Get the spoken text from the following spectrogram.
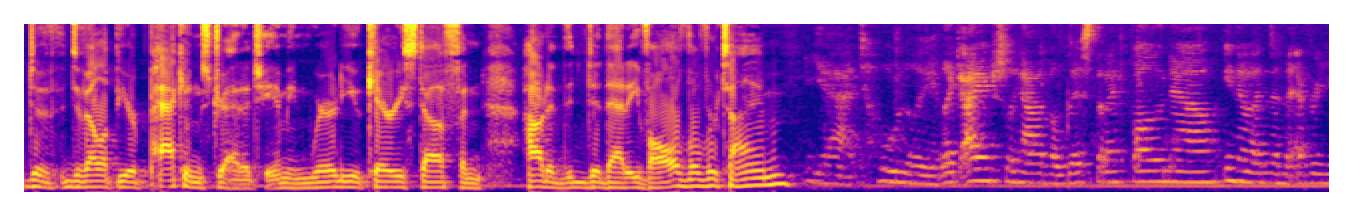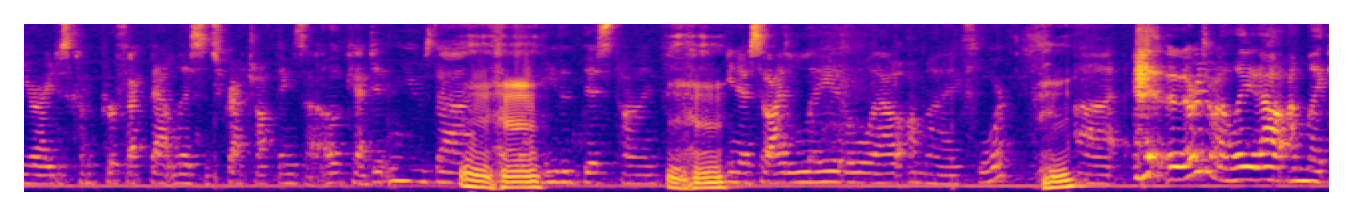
de- develop your packing strategy? I mean, where do you carry stuff, and how did did that evolve over time? Yeah, totally. Like I actually have a list that I follow now, you know, and then every year I just kind of perfect that list and scratch off things that okay, I didn't use that, Mm-hmm. okay, I needed this time, you know. So I lay it all out on my floor, Mm-hmm. uh, and every time I lay it out, I'm like.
